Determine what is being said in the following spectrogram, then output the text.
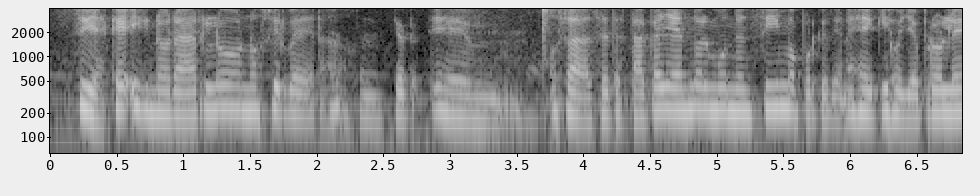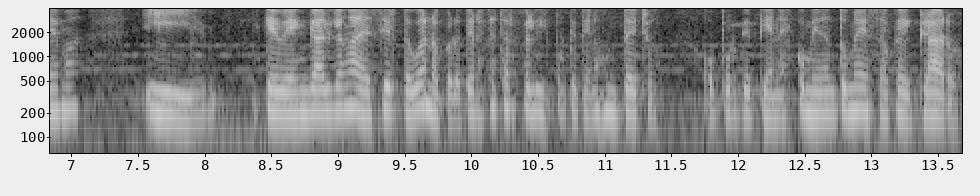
Sí, es que ignorarlo no sirve de nada. Te- Eh, o sea, se te está cayendo el mundo encima porque tienes X o Y problema y que venga alguien a decirte, bueno, pero tienes que estar feliz porque tienes un techo o porque tienes comida en tu mesa, ok, claro.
